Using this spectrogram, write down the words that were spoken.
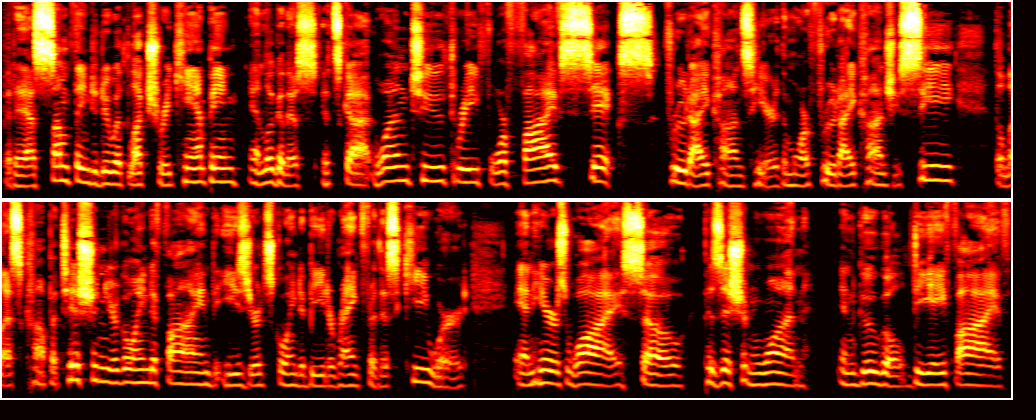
but it has something to do with luxury camping. And look at this. It's got one, two, three, four, five, six fruit icons here. The more fruit icons you see, the less competition you're going to find, the easier it's going to be to rank for this keyword. And here's why. So, position one in Google, DA5.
